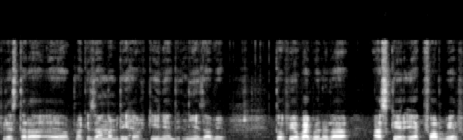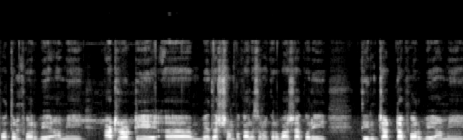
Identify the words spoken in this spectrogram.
ফিরেস্তারা আপনাকে জাহান্নামে নিয়ে নিয়ে যাবে। তো প্রিয় ভাই বোনেরা আজকের এক পর্বের প্রথম পর্বে আমি আঠারোটি বেদার সম্পর্কে আলোচনা করব। আশা করি তিন চারটা পর্বে আমি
